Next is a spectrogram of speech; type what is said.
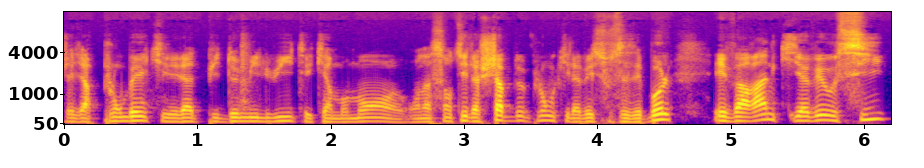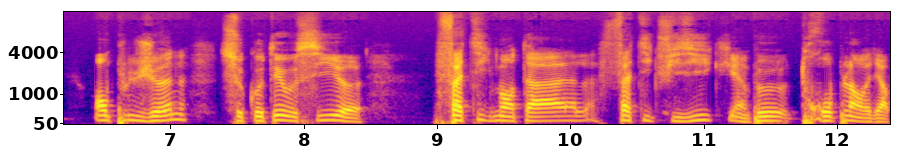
dire plombé, qu'il est là depuis 2008 et qu'à un moment, on a senti la chape de plomb qu'il avait sous ses épaules. Et Varane qui avait aussi, en plus jeune, ce côté aussi euh, fatigue mentale, fatigue physique, un peu trop plein, on va dire.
